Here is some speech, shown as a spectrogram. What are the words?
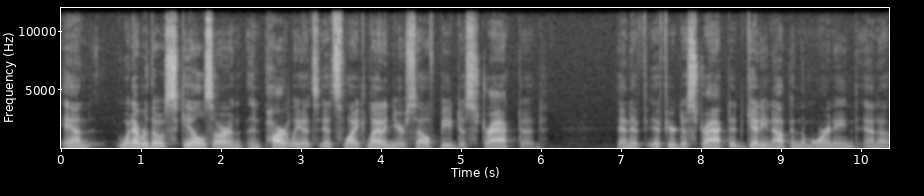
And whatever those skills are, and, and, partly it's, it's like letting yourself be distracted. And if, if you're distracted getting up in the morning, and a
